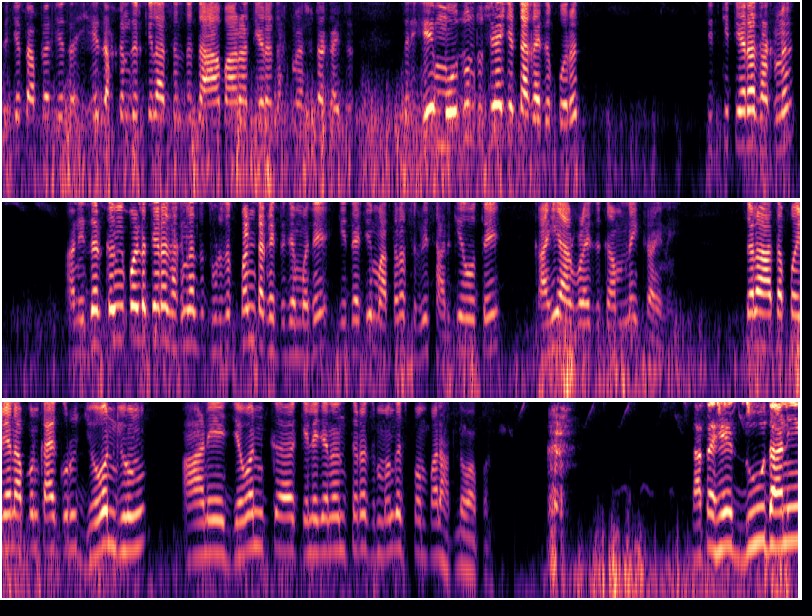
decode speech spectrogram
त्याच्यात आपलं जे हे झाकण जर केलं असेल तर दहा बारा तेरा झाकणं असं टाकायचं. तर हे मोजून दुसऱ्या याच्यात टाकायचं परत. तितकी तेरा झाकणं. आणि जर कमी पडलं तेरा झाकणार तर थोडंसं पण टाकायचं त्याच्यामध्ये की त्याची मात्रा सगळी सारखी होते. काही आरवळायचं काम नाही काय नाही. चला आता पहिल्यानं आपण काय करू? जेवण घेऊ आणि जेवण क केल्याच्या नंतरच मगच पंपाला हात लावू आपण. आता हे दूध आणि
